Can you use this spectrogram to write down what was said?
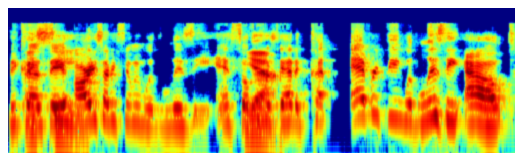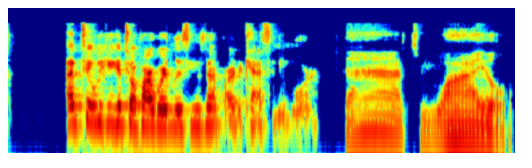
because they already started filming with Lizzie, and so yeah. because they had to cut everything with Lizzie out until we could get to a part where Lizzie was not part of the cast anymore. That's wild.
